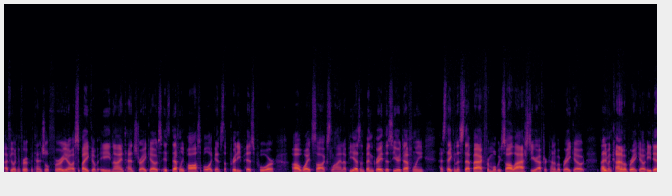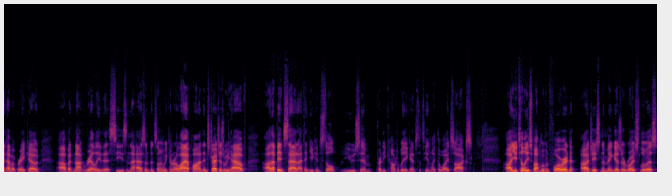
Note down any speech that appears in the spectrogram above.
if you're looking for a potential for you know a spike of eight, nine, ten strikeouts, it's definitely possible against a pretty piss poor uh, White Sox lineup. He hasn't been great this year. Definitely has taken a step back from what we saw last year after kind of a breakout. Not even kind of a breakout. He did have a breakout, uh, but not really this season. That hasn't been something we can rely upon. In stretches we have. Uh, that being said, I think you can still use him pretty comfortably against a team like the White Sox. Uh, utility spot moving forward, uh, Jasson Dominguez or Royce Lewis.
